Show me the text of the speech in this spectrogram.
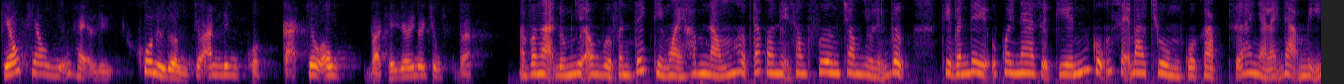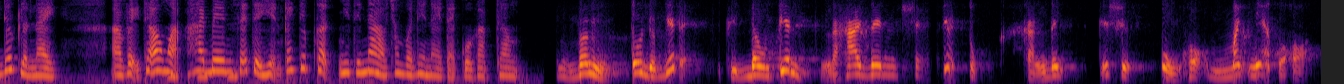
kéo theo những hệ lụy khôn lường cho an ninh của cả châu Âu và thế giới nói chung. Vâng. À, vâng ạ, đúng như ông vừa phân tích thì ngoài hâm nóng hợp tác quan hệ song phương trong nhiều lĩnh vực thì vấn đề Ukraine dự kiến cũng sẽ bao trùm cuộc gặp giữa hai nhà lãnh đạo Mỹ Đức lần này. À, vậy theo ông ạ, hai bên sẽ thể hiện cách tiếp cận như thế nào trong vấn đề này tại cuộc gặp thưa ông? Vâng, tôi được biết ấy, thì đầu tiên là hai bên sẽ tiếp tục khẳng định cái sự ủng hộ mạnh mẽ của họ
